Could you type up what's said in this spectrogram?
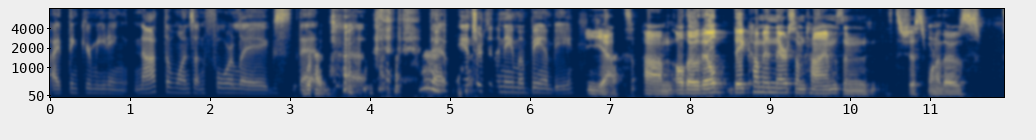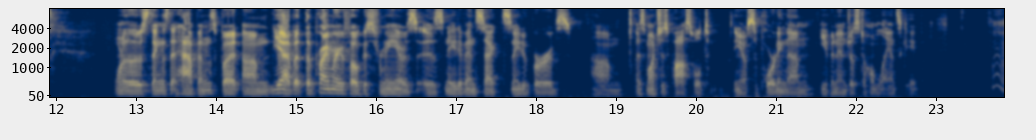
i think you're meaning not the ones on four legs that right. uh, that answer to the name of bambi. Yes. Um, although they'll they come in there sometimes and it's just one of those one of those things that happens. But um, yeah, but the primary focus for me is, is native insects, native birds, um, as much as possible to you know supporting them even in just a home landscape. Hmm.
